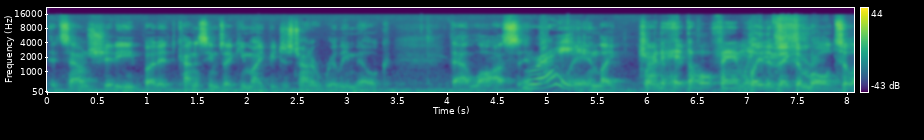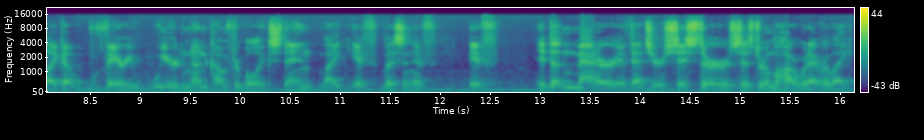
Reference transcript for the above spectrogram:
it sounds shitty, but it kind of seems like he might be just trying to really milk that loss, and Right. play- and like Trying to play hit the whole family. play the victim role to like a very weird and uncomfortable extent. Like, if listen, if if it doesn't matter if that's your sister or sister-in-law or whatever, like.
